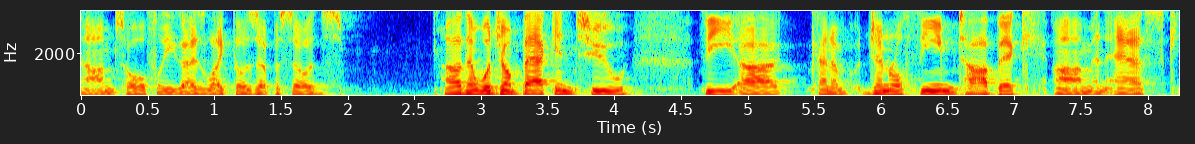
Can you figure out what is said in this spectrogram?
Um, so hopefully, you guys like those episodes. Uh, then we'll jump back into the uh, kind of general theme topic um, and ask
